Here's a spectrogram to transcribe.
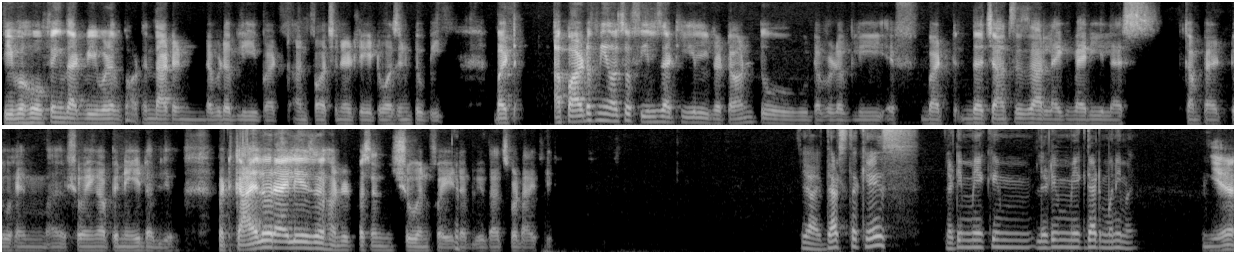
We were hoping that we would have gotten that in WWE, but unfortunately, it wasn't to be. But a part of me also feels that he'll return to WWE if, but the chances are like very less compared to him uh, showing up in AEW. But Kyle O'Reilly is a hundred percent shoe in for AEW. That's what I feel. Yeah, if that's the case, let him make him let him make that money, man. Yeah.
